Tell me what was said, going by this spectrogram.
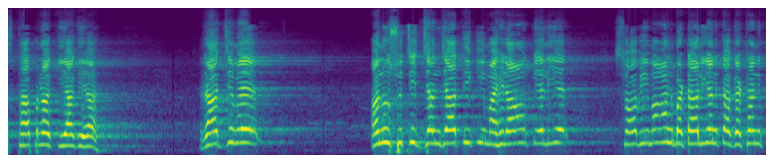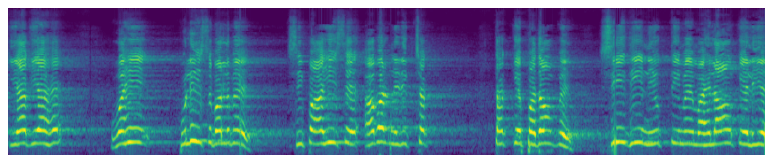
स्थापना किया गया है। राज्य में अनुसूचित जनजाति की महिलाओं के लिए स्वाभिमान बटालियन का गठन किया गया है। वहीं पुलिस बल में सिपाही से अवर निरीक्षक तक के पदों में सीधी नियुक्ति में महिलाओं के लिए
